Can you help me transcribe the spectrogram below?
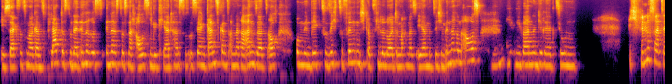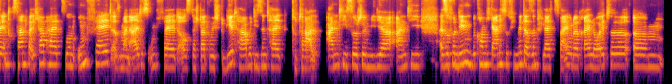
ich sag's jetzt mal ganz platt, dass du dein Inneres, Innerstes nach außen gekehrt hast? Das ist ja ein ganz, ganz anderer Ansatz, auch um den Weg zu sich zu finden. Ich glaube, viele Leute machen das eher mit sich im Inneren aus. Mhm. Wie, wie waren denn die Reaktionen? Ich finde es halt sehr interessant, weil ich habe halt so ein Umfeld, also mein altes Umfeld aus der Stadt, wo ich studiert habe, die sind halt total anti-Social Media, anti, also von denen bekomme ich gar nicht so viel mit. Da sind vielleicht zwei oder drei Leute ähm,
